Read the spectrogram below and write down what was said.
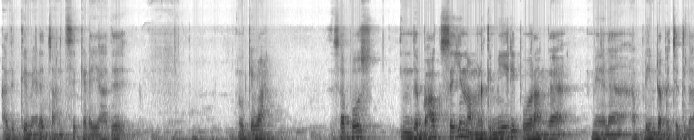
அதுக்கு மேலே சான்ஸு கிடையாது. ஓகேவா சப்போஸ் இந்த பாக்ஸையும் நம்மளுக்கு மீறி போகிறாங்க மேலே அப்படின்ற பட்சத்தில்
